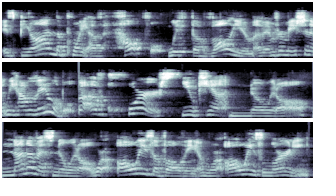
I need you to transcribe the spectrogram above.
It's beyond the point of helpful with the volume of information that we have available. But of course, you can't know it all. None of us know it all. We're always evolving and we're always learning.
